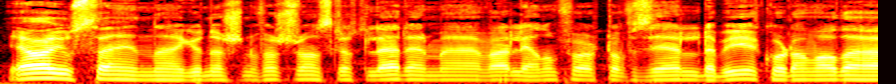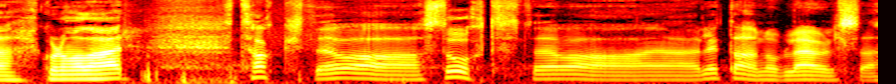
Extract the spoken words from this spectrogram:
Ja, Jostein Gundersen, først og fremst gratulerer med vel gjennomført offisiell debut. Hvordan var det, hvordan var det her? Takk, det var stort. Det var eh, litt av en opplevelse.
